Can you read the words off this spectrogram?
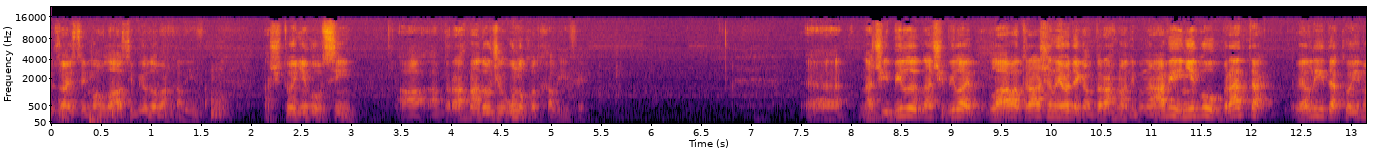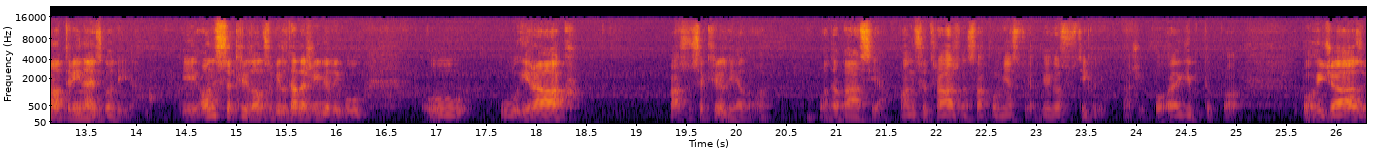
zaista imao vlast i bio dobar halifa. Znači, to je njegov sin. A Abdurrahman dođe unuk od halife. E, znači, bilo, znači, bila je glava tražena i od njega, Abdurrahman ibn Avije, i njegovog brata Velida koji je imao 13 godina. I oni su se krili, oni su bili tada živjeli u, u, u Iraku. Pa su se krili, jel, od, od Abasija. Oni su tražili na svakom mjestu, jel, gdje god su stigli. Znači, po Egiptu, po, po Hidžazu,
